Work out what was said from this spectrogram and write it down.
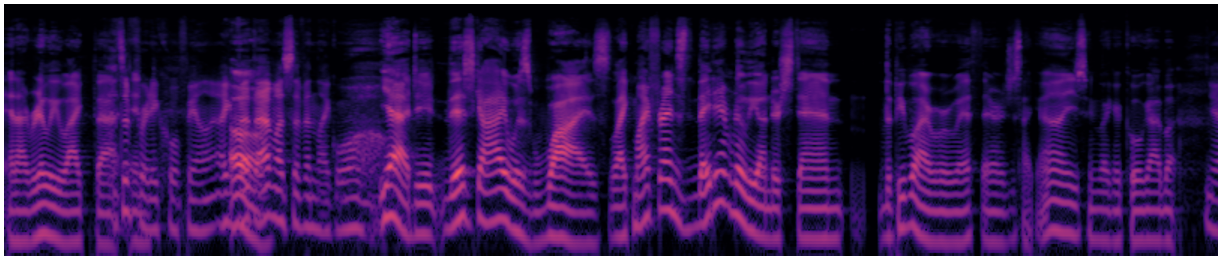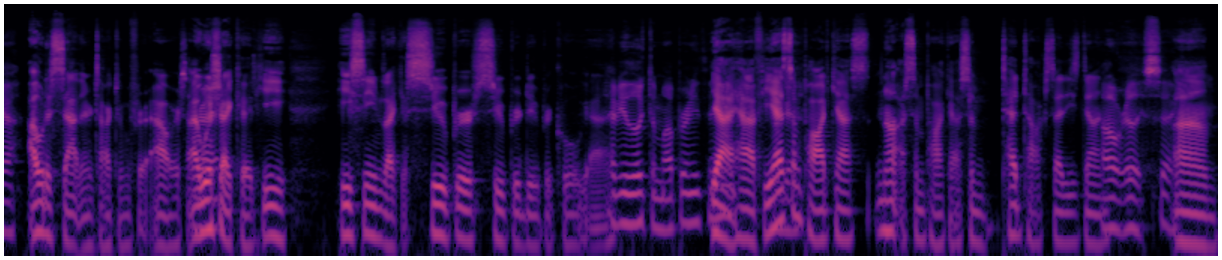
and I really liked that. That's a And- pretty cool feeling. Like, Oh. that must have been like, whoa. yeah, dude, this guy was wise. Like my friends, they didn't really understand. The people I were with, they were just like, "Oh, you seem like a cool guy," but Yeah. I would have sat there and talked to him for hours. I wish I could. He he seems like a super super duper cool guy. Have you looked him up or anything? yeah, I have. He has Okay. some podcasts, not some podcasts, some TED talks that he's done. Oh, really sick. Um,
